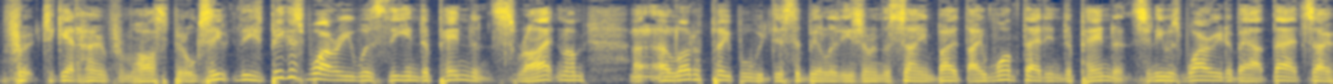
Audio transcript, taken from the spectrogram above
for, to get home from hospital. Because his biggest worry was the independence, right? And I'm, a, a lot of people with disabilities are in the same boat. They want that independence, and he was worried about that. So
